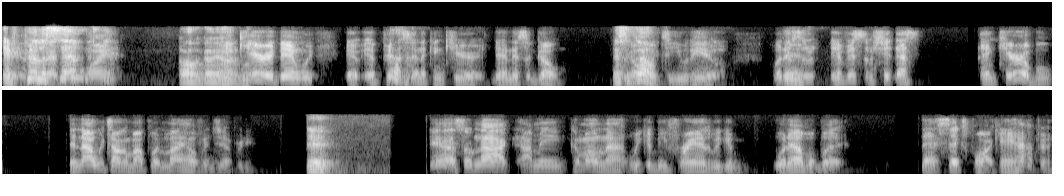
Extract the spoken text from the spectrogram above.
if Because at that penicillin, point, oh, go ahead. can cure it, then we if, if penicillin can cure it, then it's a go. It's a We gonna go. wait till you heal. But Yeah. some, if it's some shit that's incurable, then now we talking about putting my health in jeopardy. Yeah. Yeah, so now I, I mean, come on now. We could be friends, we could whatever, but that sex part can't happen.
